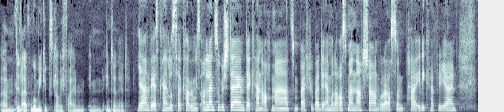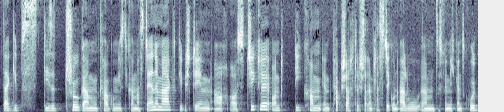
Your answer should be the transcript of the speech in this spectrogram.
Ähm, den Alpengummi gibt es, glaube ich, vor allem im Internet. Ja, und wer jetzt keine Lust hat, Kaugummis online zu bestellen, der kann auch mal zum Beispiel bei DM oder Rossmann nachschauen oder auch so ein paar Edeka-Filialen. Da gibt es diese True Gum Kaugummis, die kommen aus Dänemark, die bestehen auch aus Chicle und die kommen in Pappschachtel statt in Plastik und Alu. Ähm, das finde ich ganz cool.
